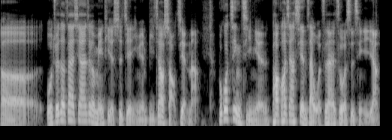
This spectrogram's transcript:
呃，我觉得在现在这个媒体的世界里面比较少见呐。不过近几年，包括像现在我正在做的事情一样。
